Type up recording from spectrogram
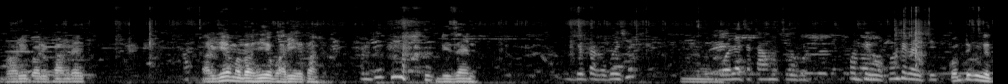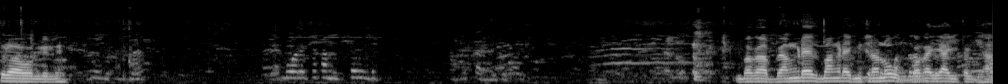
भारी भारी बांगड्या आहेत अरे घे मला हे भारी येतात डिझाईन देता का कामाचं कोणते तुला आवडलेले बघा, बांगड्या बांगड्या मित्रांनो, बघा या इथं घ्या.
